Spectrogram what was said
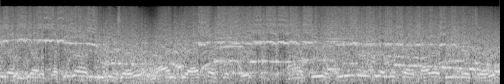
గారు చాలా గట్టిగా నిర్మించారు ఆయనకి ఏర్పాటు చేసి ఆ సురేంద్ర రెడ్డి గారు చాలా బాగా డీల్ చేశారు.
